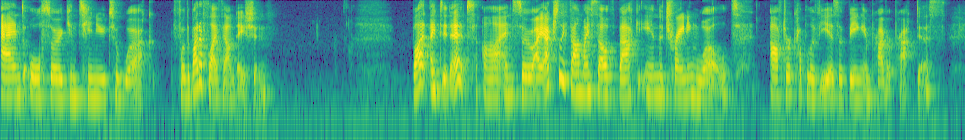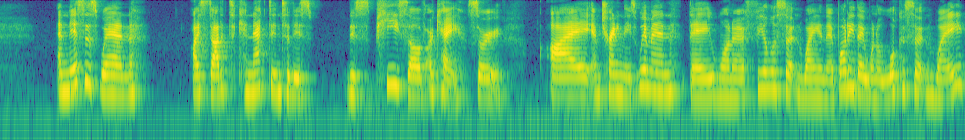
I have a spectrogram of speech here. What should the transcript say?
and also continue to work for the Butterfly Foundation. But I did it. Uh, and so I actually found myself back in the training world after a couple of years of being in private practice. And this is when I started to connect into this this piece of okay, so I am training these women. They want to feel a certain way in their body, they want to look a certain way,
